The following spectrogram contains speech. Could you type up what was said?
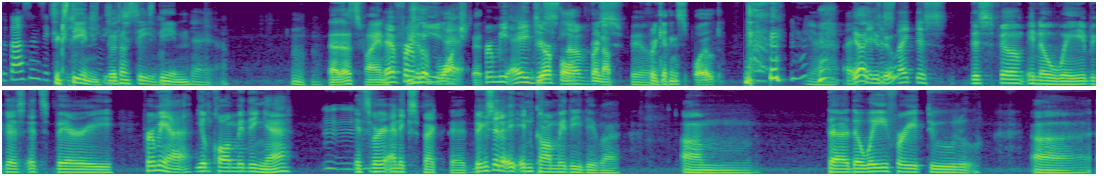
2016. 16. 2016. Yeah, yeah. Yeah, that's fine. Yeah, for you should me, have watched uh, it. for me, I Your just fault love for this not film. for getting spoiled. Yeah, I, Yeah, I you just do. like this this film in a way because it's very for me ah, yung comedy niya, it's very unexpected because you know, in, in comedy, di ba? Um the the way for you to uh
